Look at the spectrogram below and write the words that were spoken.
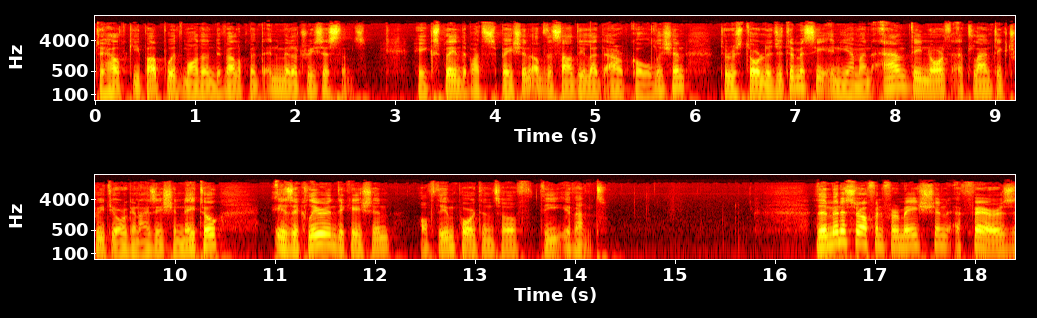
to help keep up with modern development in military systems. He explained the participation of the Saudi-led Arab coalition to restore legitimacy in Yemen and the North Atlantic Treaty Organization NATO is a clear indication of the importance of the event. The Minister of Information Affairs,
